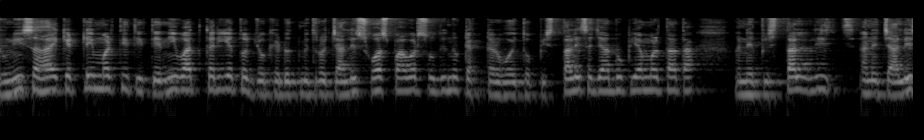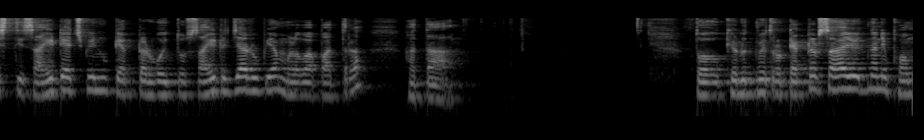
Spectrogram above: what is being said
જૂની સહાય કેટલી મળતી હતી તેની વાત કરીએ તો જો ખેડૂત મિત્રો ચાલીસ હોર્સ પાવર સુધીનું ટ્રેક્ટર હોય તો પિસ્તાલીસ હજાર રૂપિયા મળતા હતા. અને પિસ્તાલીસ અને ચાલીસથી સાહીઠ એચપીનું ટ્રેક્ટર હોય તો સાહીઠ હજાર રૂપિયા મળવાપાત્ર હતા. તો ખેડૂત મિત્રો, ટ્રેક્ટર સહાય યોજનાની ફોર્મ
